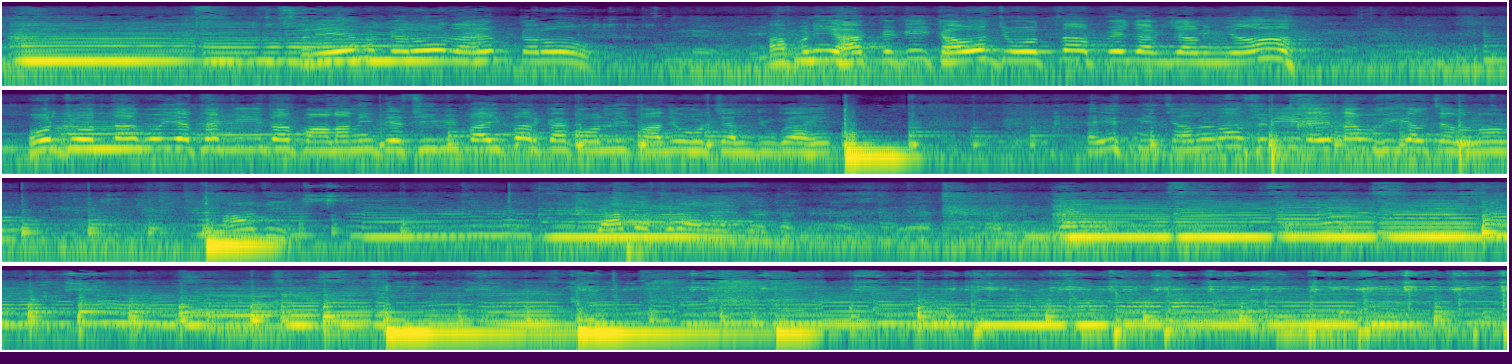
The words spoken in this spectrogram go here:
ਪ੍ਰੇਮ ਕਰੋ, ਰਹਿਮ ਕਰੋ। ਆਪਣੀ ਹੱਕ ਕੀ ਖਾਓ, ਜੋਤ ਤਾਂ ਆਪੇ ਜਗ ਜਾਣੀਆਂ ਹੋਰ ਜੋਤਾਂ ਕੋਈ ਇੱਥੇ ਕੀ ਤਾਂ ਪਾਣਾ ਨਹੀਂ ਦੇਸੀ ਵੀ ਪਾਈ ਭਰ ਕਾ ਕੋਲੀ ਪਾ ਦਿਓ ਹੋਰ ਚੱਲ ਜੂਗਾ ਇਹ ਇਹ ਵੀ ਚੱਲਣਾ ਸਰੀਰ ਇਹ ਤਾਂ ਉਸੇ ਗੱਲ ਚੱਲਣਾ ਹਾਂਜੀ ਕਿਆ ਦੱਸ ਰਿਹਾ ਰਾਮਚੰਦਰ ਓ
